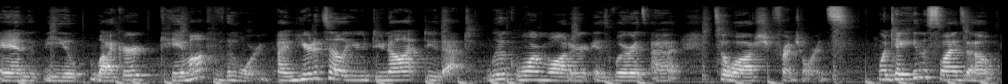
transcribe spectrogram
and the lacquer came off of the horn. I'm here to tell you do not do that. Lukewarm water is where it's at to wash French horns. When taking the slides out,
